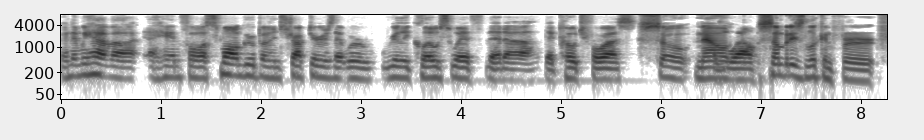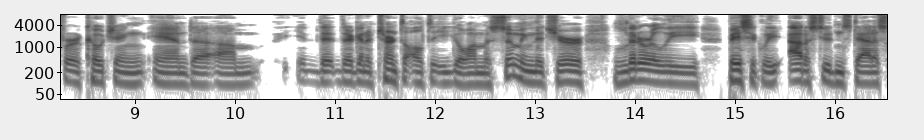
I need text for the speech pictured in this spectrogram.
and then we have a, a handful, a small group of instructors that we're really close with that uh, that coach for us. So now well. somebody's looking for for coaching and uh, um they're going to turn to Alter Ego. I'm assuming that you're literally basically out of student status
